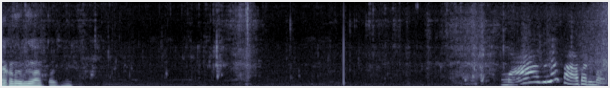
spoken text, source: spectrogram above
দেখো তো ভিডিও করছে মাছ তাড়াতাড়ি মাছ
